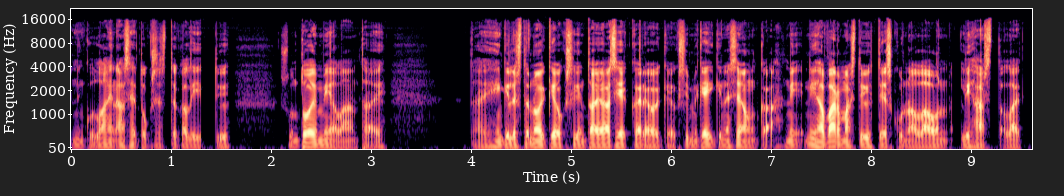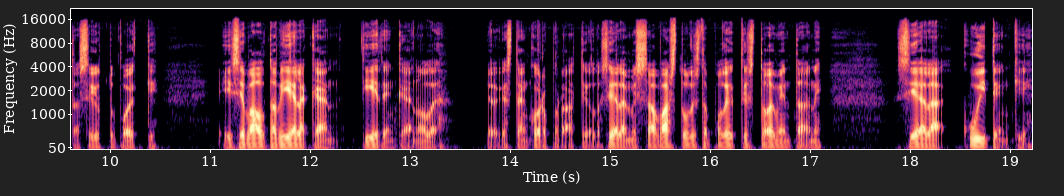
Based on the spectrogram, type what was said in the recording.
niin kuin lain asetuksesta, joka liittyy sun toimialaan tai, tai henkilöstön oikeuksiin tai asiakkaiden oikeuksiin, mikä ikinä se onkaan, niin, niin ihan varmasti yhteiskunnalla on lihasta laittaa se juttu poikki. Ei se valta vieläkään tietenkään ole pelkästään korporaatiolla. Siellä, missä on vastuullista poliittista toimintaa, niin siellä kuitenkin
